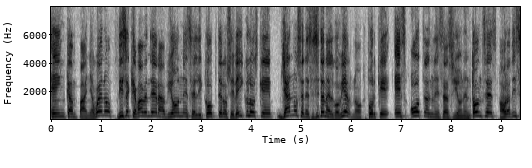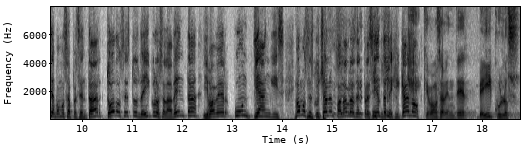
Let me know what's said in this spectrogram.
en campaña. Bueno, dice que va a vender aviones, helicópteros y vehículos que ya no se necesitan en el gobierno porque es otra administración. Entonces, ahora dice, vamos a presentar todos estos vehículos a la venta y va a haber un tianguis. Vamos a escucharlo en palabras del presidente mexicano. que vamos a vender vehículos.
